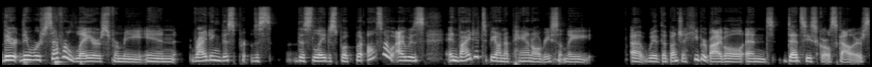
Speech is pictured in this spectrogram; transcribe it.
there there were several layers for me in writing this this this latest book, but also I was invited to be on a panel recently uh, with a bunch of Hebrew Bible and Dead Sea Scroll scholars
